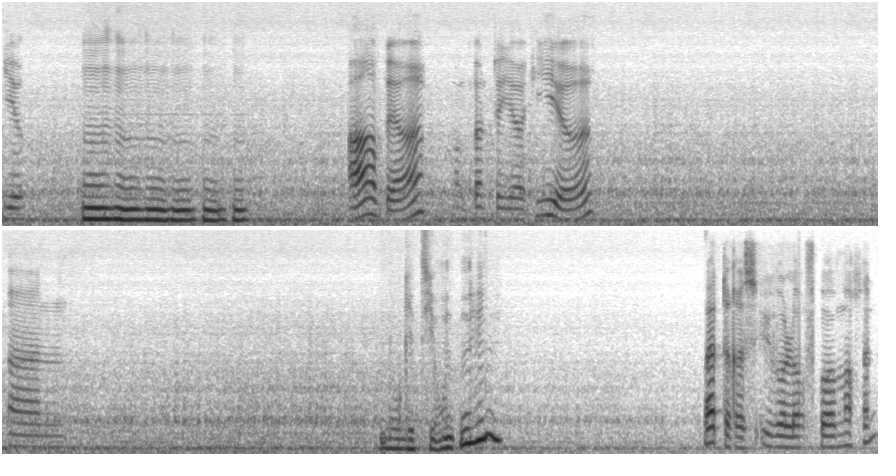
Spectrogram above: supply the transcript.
Hier. Mhm. Aber man könnte ja hier ein Wo geht's hier unten hin? weiteres Überlauftor machen.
